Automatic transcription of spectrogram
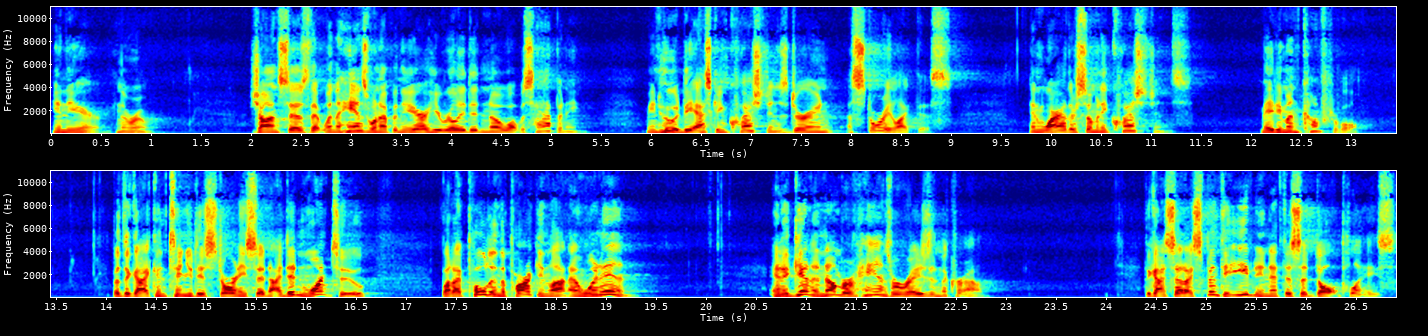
in the air in the room. Jean says that when the hands went up in the air, he really didn't know what was happening. I mean, who would be asking questions during a story like this? And why are there so many questions? Made him uncomfortable. But the guy continued his story and he said, I didn't want to, but I pulled in the parking lot and I went in. And again, a number of hands were raised in the crowd. The guy said, I spent the evening at this adult place.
